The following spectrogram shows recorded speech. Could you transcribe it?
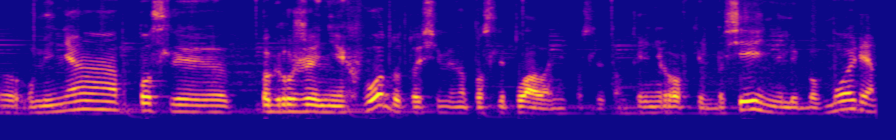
э, у меня после погружения их в воду, то есть именно после плавания, после там, тренировки в бассейне либо в море,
